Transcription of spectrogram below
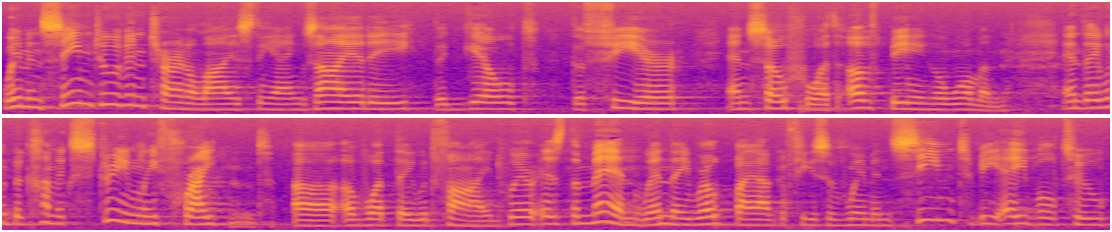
Women seem to have internalized the anxiety, the guilt, the fear, and so forth of being a woman, and they would become extremely frightened uh, of what they would find. Whereas the men, when they wrote biographies of women, seemed to be able to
